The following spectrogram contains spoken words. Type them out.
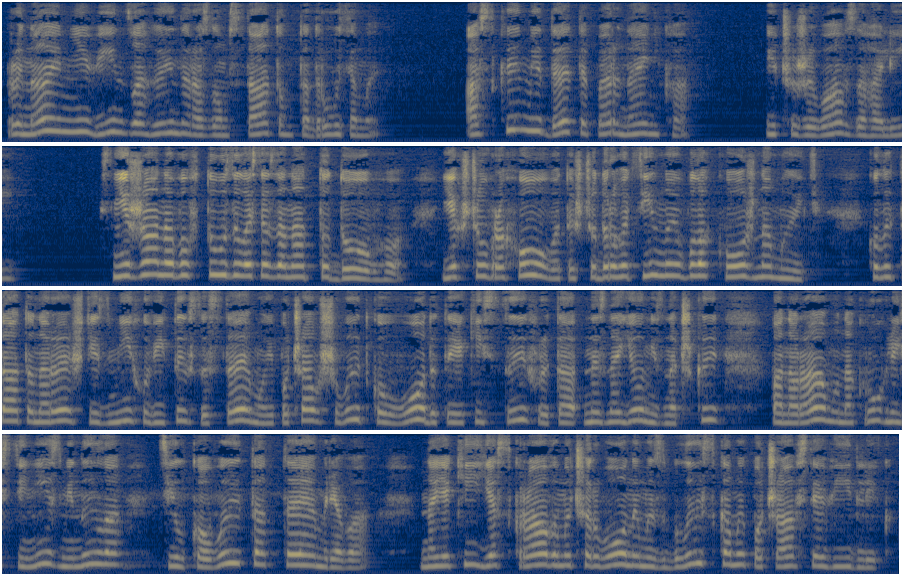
принаймні він загине разом з татом та друзями. А з ким іде тепер ненька? І чи жива взагалі? Сніжана вовтузилася занадто довго, якщо враховувати, що дорогоцінною була кожна мить. Коли тато нарешті зміг увійти в систему і почав швидко вводити якісь цифри та незнайомі значки, панораму на круглій стіні змінила цілковита темрява, на якій яскравими червоними зблисками почався відлік.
